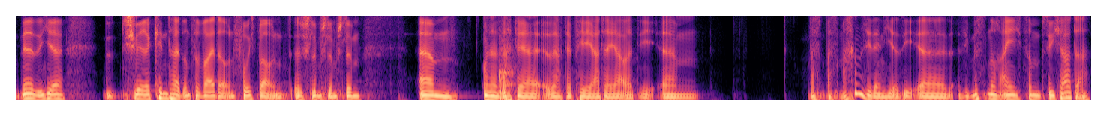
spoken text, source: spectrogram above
ne, hier, schwere Kindheit und so weiter und furchtbar und äh, schlimm, schlimm, schlimm. Ähm, und dann sagt der, sagt der Pädiater, ja, aber die, ähm, was, was machen Sie denn hier? Sie, äh, Sie müssten doch eigentlich zum Psychiater.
